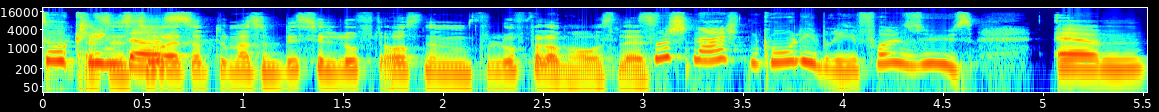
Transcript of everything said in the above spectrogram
so das klingt ist das. so, als ob du mal so ein bisschen Luft aus einem Luftballon rauslässt. So schnarcht ein Kolibri, voll süß. Ähm,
